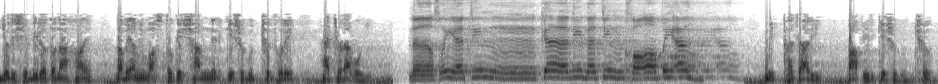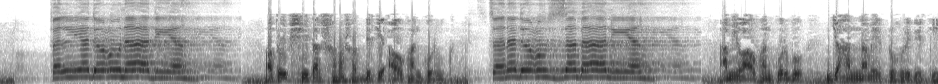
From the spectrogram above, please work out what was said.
যদি সে বিরত না হয় তবে আমি মস্তকের সামনের কেশগুচ্ছ ধরে হ্যাচড়া বই মিথ্যাচারী পাপের কেশগুচ্ছ। অতএব সে তার সভাসদদেরকে আহ্বান করুক। আমিও আহ্বান করব জাহান নামের প্রহরীদেরকে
